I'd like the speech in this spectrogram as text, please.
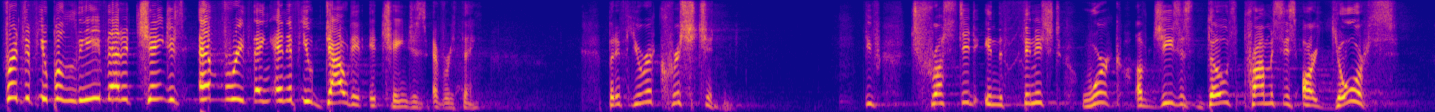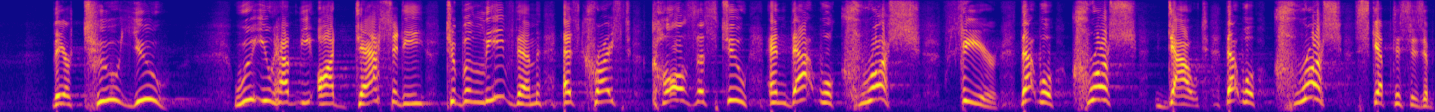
Friends, if you believe that, it changes everything. And if you doubt it, it changes everything. But if you're a Christian, if you've trusted in the finished work of Jesus, those promises are yours. They are to you. Will you have the audacity to believe them as Christ calls us to? And that will crush fear. That will crush doubt. That will crush skepticism.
